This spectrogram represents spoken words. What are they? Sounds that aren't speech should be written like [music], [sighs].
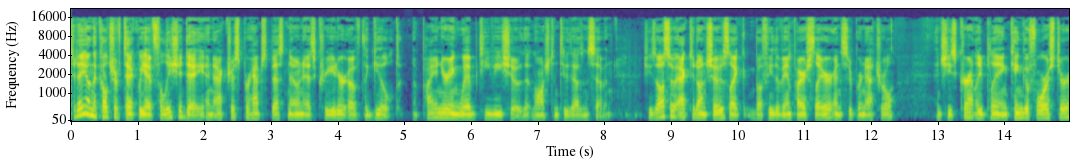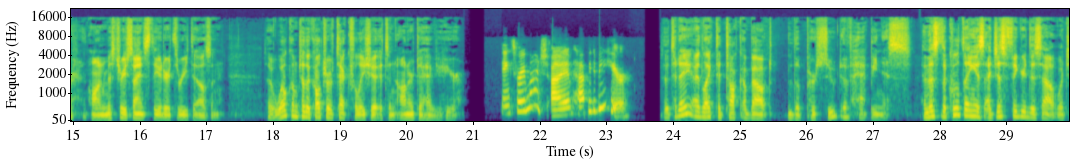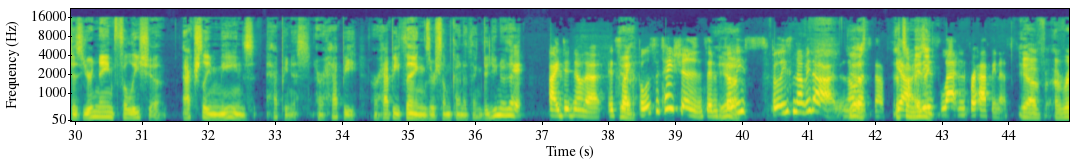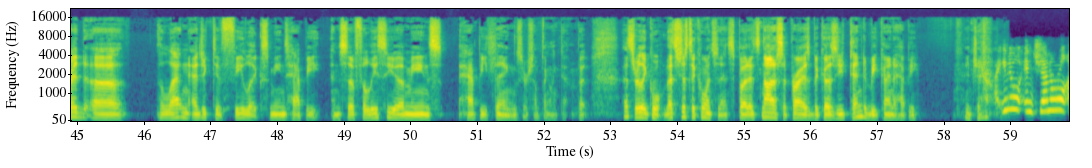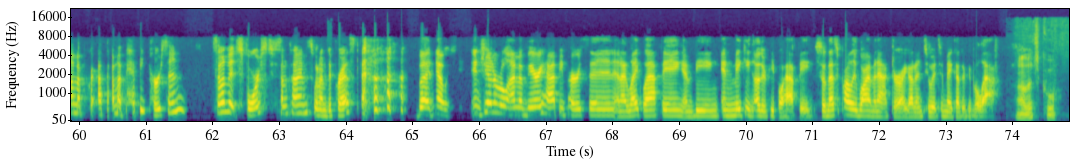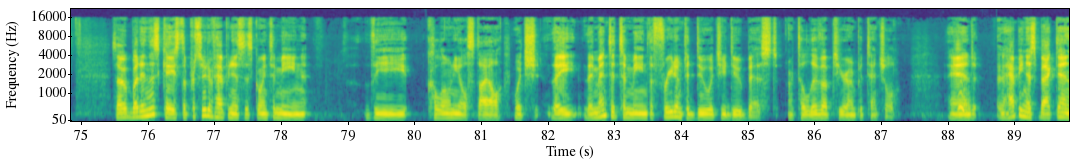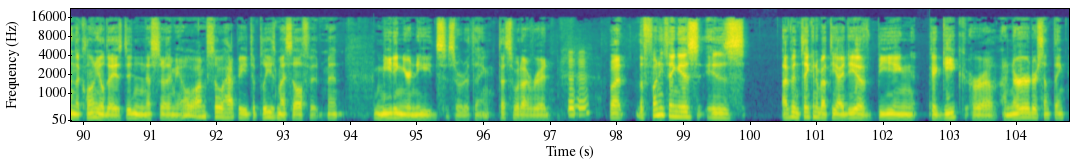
Today on the Culture of Tech, we have Felicia Day, an actress perhaps best known as creator of The Guild, a pioneering web TV show that launched in 2007. She's also acted on shows like Buffy the Vampire Slayer and Supernatural, and she's currently playing Kinga Forrester on Mystery Science Theater 3000. So, welcome to the Culture of Tech, Felicia. It's an honor to have you here. Thanks very much. I am happy to be here. So, today I'd like to talk about the pursuit of happiness. And this the cool thing is I just figured this out, which is your name Felicia actually means happiness or happy or happy things or some kind of thing. Did you know that? I did know that. It's yeah. like felicitations and yeah. feliz feliz navidad and all yeah, that stuff. yeah, amazing. it is Latin for happiness. Yeah, I've I read uh, the Latin adjective felix means happy, and so felicia means happy things or something like that. But that's really cool. That's just a coincidence, but it's not a surprise because you tend to be kind of happy in general. You know, in general, I'm a I'm a peppy person. Some of it's forced sometimes when I'm depressed. [laughs] but no, in general, I'm a very happy person and I like laughing and being and making other people happy. So that's probably why I'm an actor. I got into it to make other people laugh. Oh, that's cool. So, but in this case, the pursuit of happiness is going to mean the colonial style, which they they meant it to mean the freedom to do what you do best or to live up to your own potential. And hmm. happiness back then in the colonial days didn't necessarily mean, oh, I'm so happy to please myself. It meant meeting your needs, sort of thing. That's what I read. Mm-hmm. But the funny thing is, is I've been thinking about the idea of being a geek or a, a nerd or something,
